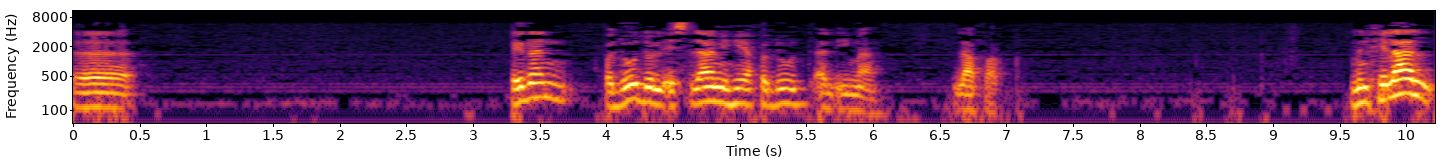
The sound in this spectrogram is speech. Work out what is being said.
آه، إذا حدود الإسلام هي حدود الإيمان لا فرق. من خلال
